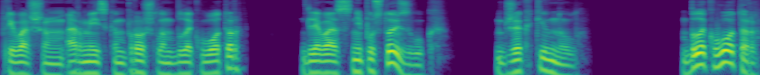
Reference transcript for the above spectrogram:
при вашем армейском прошлом Блэквотер для вас не пустой звук?» Джек кивнул. Блэквотер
